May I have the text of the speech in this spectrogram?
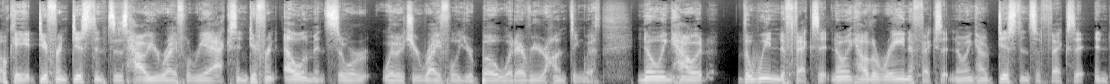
okay, at different distances, how your rifle reacts and different elements, or whether it's your rifle, your bow, whatever you're hunting with, knowing how it the wind affects it, knowing how the rain affects it, knowing how distance affects it, and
